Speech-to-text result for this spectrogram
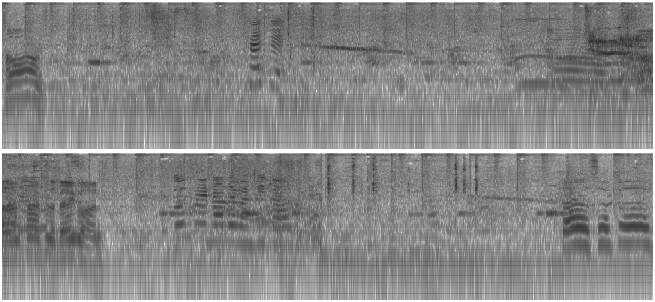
How long? Press it. Oh, I'm trying for the big one. Go for another one, Vivo. Oh, so close.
